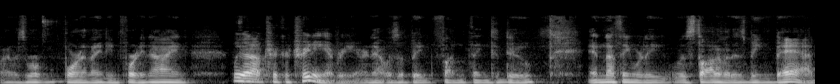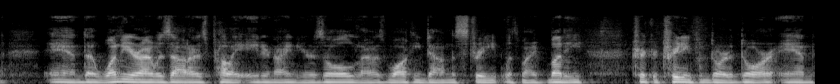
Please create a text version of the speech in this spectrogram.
I was born in 1949 we went out trick or treating every year, and that was a big fun thing to do. And nothing really was thought of it as being bad. And uh, one year I was out, I was probably eight or nine years old, and I was walking down the street with my buddy, trick or treating from door to door, and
